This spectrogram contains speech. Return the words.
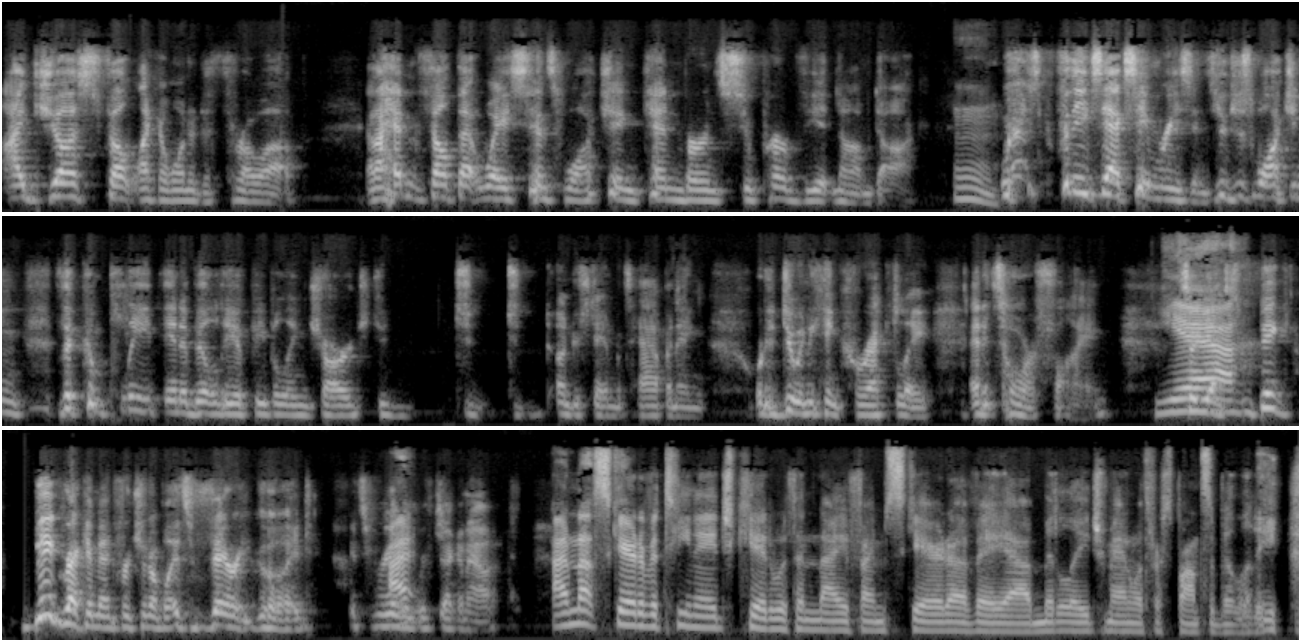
i just felt like i wanted to throw up and I hadn't felt that way since watching Ken Burns' superb Vietnam doc. Mm. For the exact same reasons, you're just watching the complete inability of people in charge to, to to understand what's happening or to do anything correctly, and it's horrifying. Yeah, so yes, big big recommend for Chernobyl. It's very good. It's really I, worth checking out. I'm not scared of a teenage kid with a knife. I'm scared of a uh, middle-aged man with responsibility.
